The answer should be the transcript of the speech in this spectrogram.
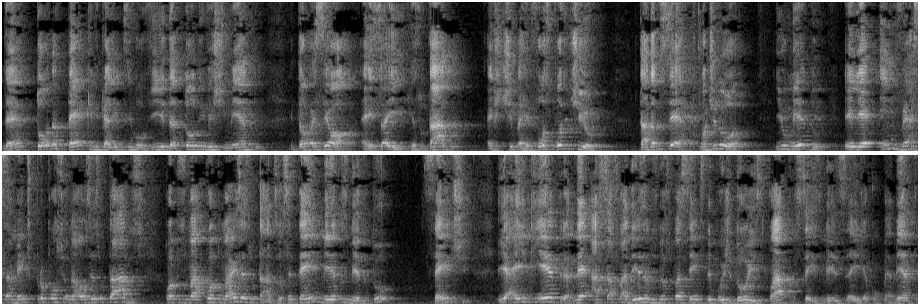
né? Toda técnica ali desenvolvida, todo investimento. Então vai ser, ó, é isso aí, resultado é, é reforço positivo. Tá dando certo, continua. E o medo, ele é inversamente proporcional aos resultados. Quantos, quanto mais resultados você tem, menos medo tu sente. E aí que entra né, a safadeza dos meus pacientes depois de dois, quatro, seis meses aí de acompanhamento.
